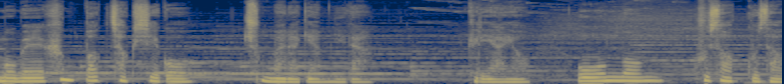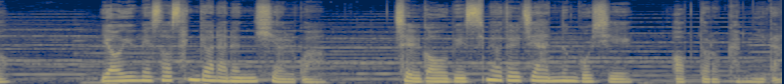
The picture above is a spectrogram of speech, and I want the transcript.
몸을 흠뻑 적시고 충만하게 합니다. 그리하여 온몸 구석구석 여임에서 생겨나는 희열과 즐거움이 스며들지 않는 곳이 없도록 합니다.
